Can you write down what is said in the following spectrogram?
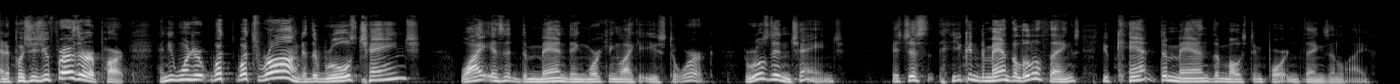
and it pushes you further apart. And you wonder, what, what's wrong? Did the rules change? Why isn't demanding working like it used to work? The rules didn't change. It's just you can demand the little things. You can't demand the most important things in life.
